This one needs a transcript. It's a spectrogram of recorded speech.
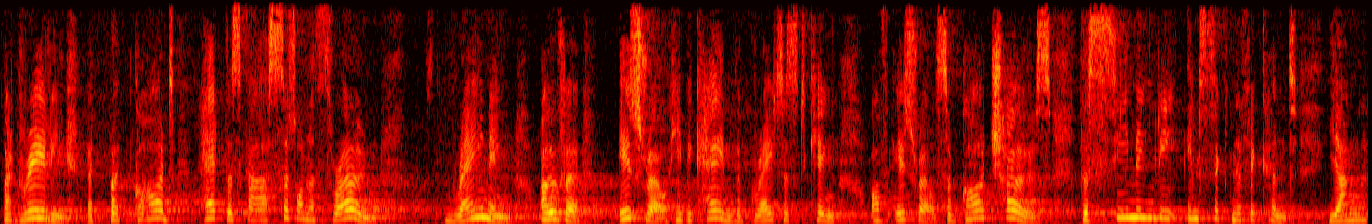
But really but, but god had this guy sit on a throne reigning over Israel. He became the greatest king of Israel. So God chose the seemingly insignificant young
